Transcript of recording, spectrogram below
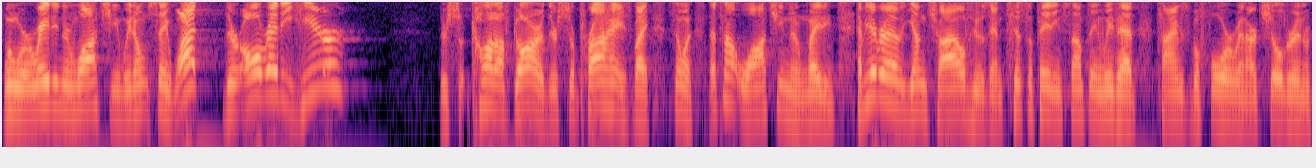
When we're waiting and watching, we don't say, What? They're already here? They're caught off guard. They're surprised by someone. That's not watching and waiting. Have you ever had a young child who's anticipating something? We've had times before when our children,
